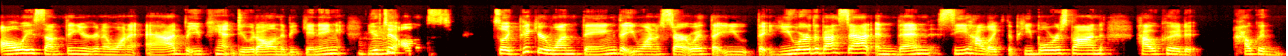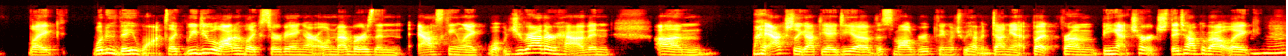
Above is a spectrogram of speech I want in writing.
always something you're going to want to add but you can't do it all in the beginning. Mm-hmm. you have to mm-hmm. almost so like pick your one thing that you want to start with that you that you are the best at and then see how like the people respond. How could how could like what do they want? Like we do a lot of like surveying our own members and asking like what would you rather have? And um I actually got the idea of the small group thing, which we haven't done yet, but from being at church, they talk about like mm-hmm.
